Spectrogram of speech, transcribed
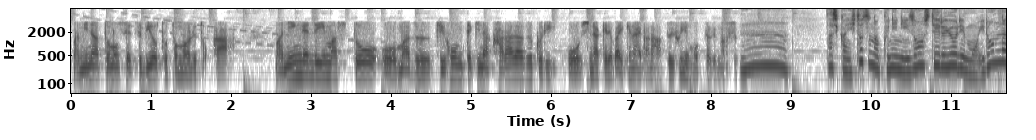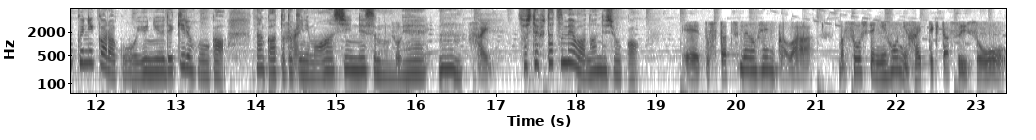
まあ、港の設備を整えるとか、まあ、人間で言いますとまず基本的な体づくりをしなければいけないかなというふうに思っております。うん。確かに一つの国に依存しているよりもいろんな国からこう輸入できる方が何かあった時にも安心ですもんね。うん、はい、そして2つ目は何でしょうか、えーと、と2つ目の変化は、まあ、そうして日本に入ってきた水素を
